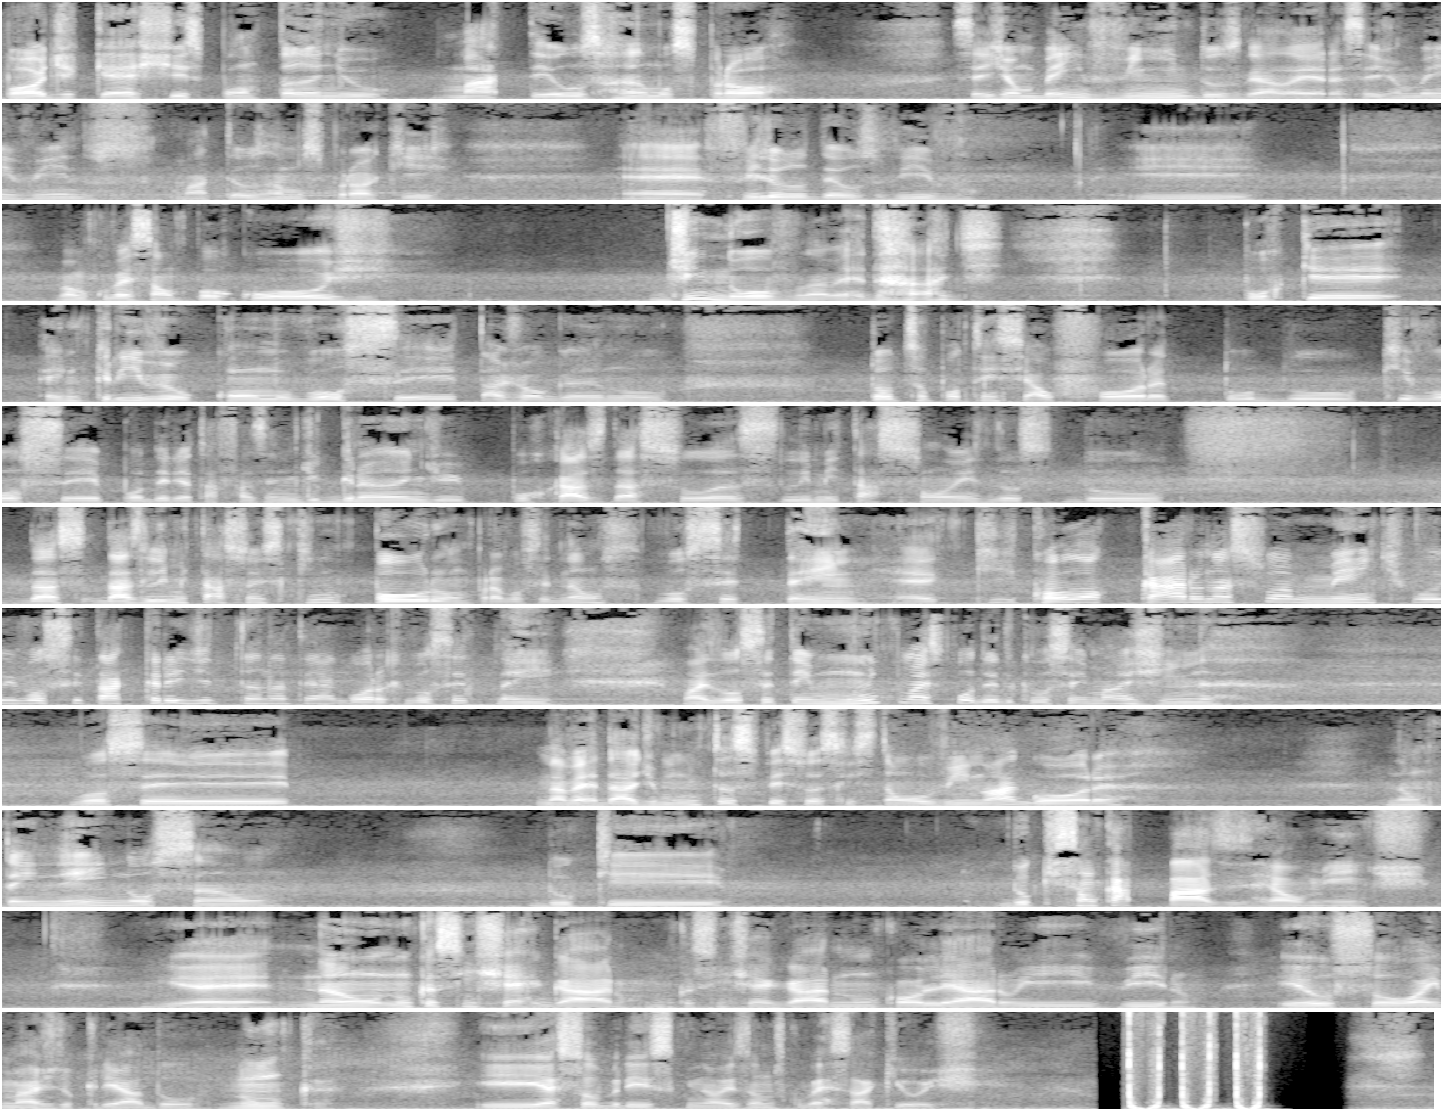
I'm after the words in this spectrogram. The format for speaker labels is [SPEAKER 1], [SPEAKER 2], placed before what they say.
[SPEAKER 1] Podcast espontâneo Matheus Ramos Pro. Sejam bem-vindos, galera. Sejam bem-vindos. Matheus Ramos Pro aqui, é, filho do Deus vivo. E vamos conversar um pouco hoje, de novo, na verdade, porque é incrível como você tá jogando todo o seu potencial fora, tudo que você poderia estar fazendo de grande por causa das suas limitações, dos, do, das, das limitações que imporam para você, não você tem, é que colocaram na sua mente e você está acreditando até agora que você tem, mas você tem muito mais poder do que você imagina. Você, na verdade, muitas pessoas que estão ouvindo agora não tem nem noção do que do que são capazes realmente. E é não nunca se enxergaram nunca se enxergaram nunca olharam e viram. Eu sou a imagem do criador nunca. E é sobre isso que nós vamos conversar aqui hoje.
